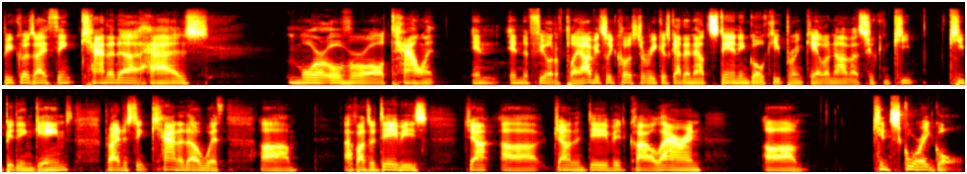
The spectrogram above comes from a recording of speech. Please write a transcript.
because I think Canada has more overall talent in in the field of play. Obviously, Costa Rica's got an outstanding goalkeeper in Keylor Navas who can keep keep it in games. But I just think Canada with um, Alfonso Davies, John, uh, Jonathan David, Cyle Larin um, can score a goal.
